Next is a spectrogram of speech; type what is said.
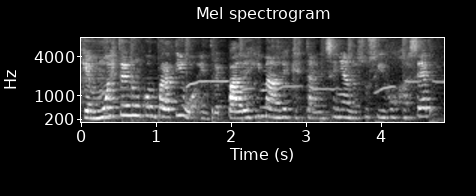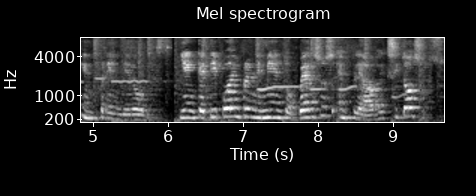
Que muestren un comparativo entre padres y madres que están enseñando a sus hijos a ser emprendedores y en qué tipo de emprendimiento versus empleados exitosos.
